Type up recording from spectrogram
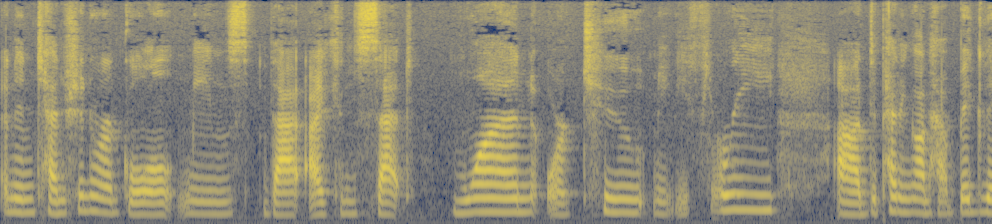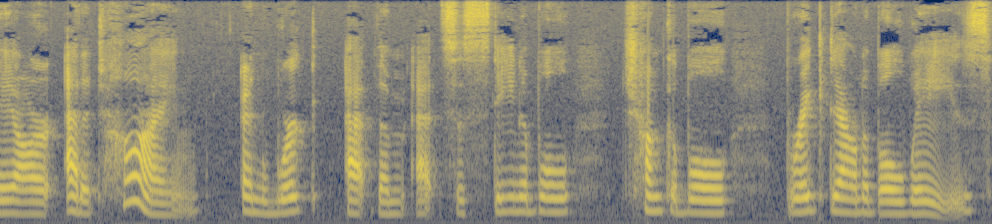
An intention or a goal means that I can set one or two, maybe three, uh, depending on how big they are, at a time and work at them at sustainable, chunkable, breakdownable ways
